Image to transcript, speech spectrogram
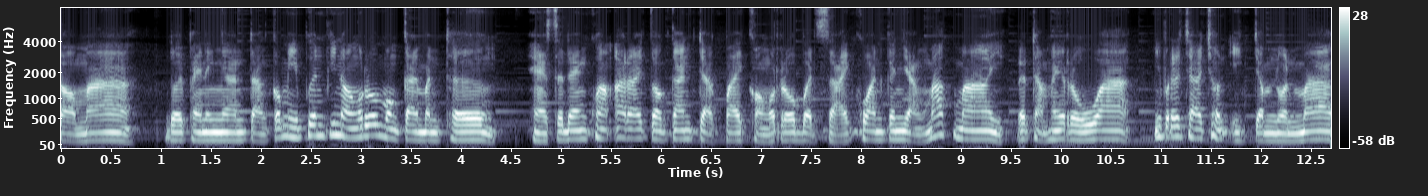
ต่อมา โดยภายในงานต่างก็มีเพื่อนพี่น้องร่วมวงการบันเทิง แห่แสดงความอาลัยต่อการจากไปของโรเบิร์ตสายควันกันอย่างมากมาย และทำให้รู้ว่ามีประชาชนอีกจำนวนมาก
